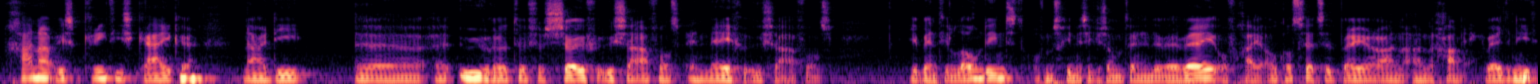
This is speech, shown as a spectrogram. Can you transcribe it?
Ga nou eens kritisch kijken naar die uh, uren tussen 7 uur s avonds en 9 uur s avonds. Je bent in loondienst, of misschien zit je zo meteen in de WW, of ga je ook als ZZP'er aan, aan de gang, ik weet het niet.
